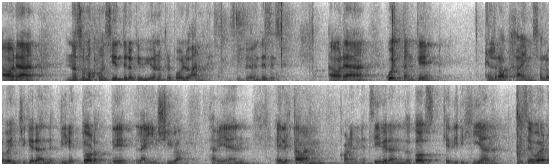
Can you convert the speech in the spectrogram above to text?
Ahora, no somos conscientes de lo que vivió nuestro pueblo antes, simplemente es eso. Ahora, cuentan que el Rab Haim Soloveitchi, que era el director de la yeshiva, está bien, él estaba con el Netziv, eran los dos que dirigían, dice, bueno,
